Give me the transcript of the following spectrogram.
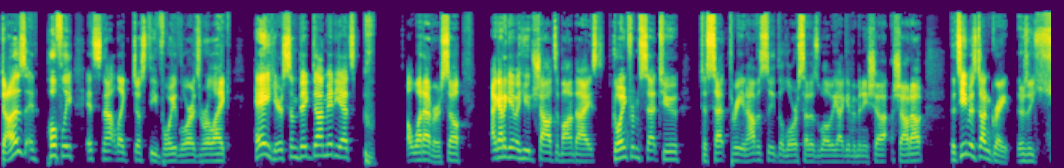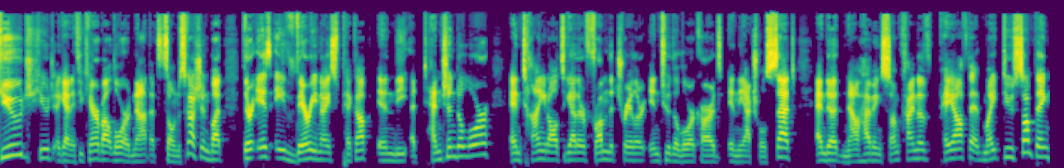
does. And hopefully, it's not like just the Void Lords were like, "Hey, here's some big dumb idiots," whatever. So I got to give a huge shout out to Bandai going from set two to set three, and obviously the lore set as well. We got to give him a mini shout out the team has done great. There's a huge, huge, again, if you care about lore or not, that's its own discussion, but there is a very nice pickup in the attention to lore and tying it all together from the trailer into the lore cards in the actual set and uh, now having some kind of payoff that might do something.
